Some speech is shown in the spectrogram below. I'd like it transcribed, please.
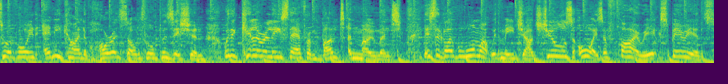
To avoid any kind of horizontal position with a killer release there from Bunt and Moment. It's the global warm up with me, Judge Jules, always a fiery experience.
